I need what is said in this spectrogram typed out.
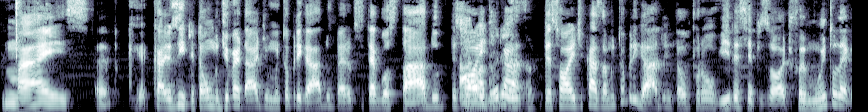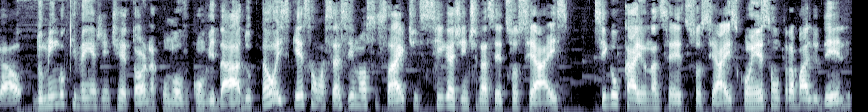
Mas, é, Caiozito, então, de verdade, muito obrigado. Espero que você tenha gostado. Pessoal Ah, aí de casa, pessoal aí de casa, muito obrigado, então, por ouvir esse episódio. Foi muito legal. Domingo que vem a gente retorna com um novo convidado. Não esqueçam, acessem nosso site, siga a gente nas redes sociais. Siga o Caio nas redes sociais, conheçam o trabalho dele.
